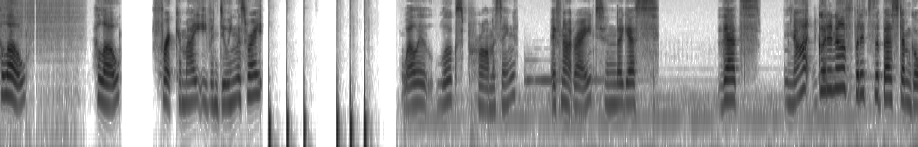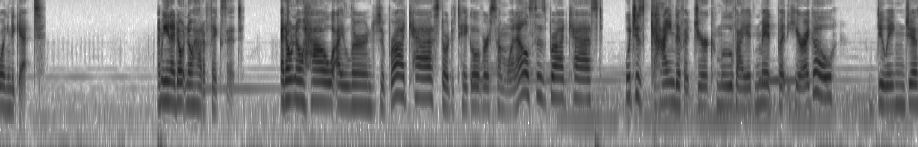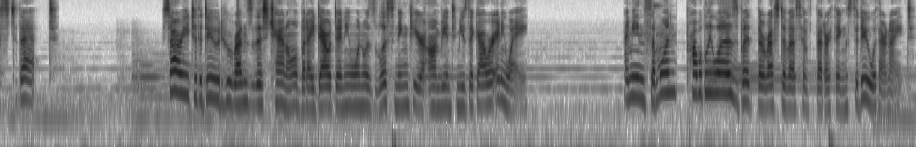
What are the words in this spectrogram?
Hello? Hello? Frick, am I even doing this right? Well, it looks promising. If not right, and I guess. That's not good enough, but it's the best I'm going to get. I mean, I don't know how to fix it. I don't know how I learned to broadcast or to take over someone else's broadcast, which is kind of a jerk move, I admit, but here I go, doing just that. Sorry to the dude who runs this channel, but I doubt anyone was listening to your ambient music hour anyway. I mean, someone probably was, but the rest of us have better things to do with our night.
